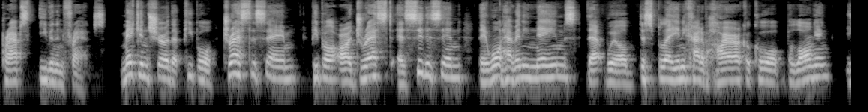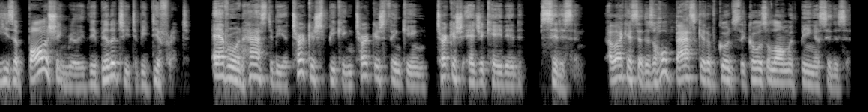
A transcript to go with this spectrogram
perhaps even in France, making sure that people dress the same, people are addressed as citizen, they won't have any names that will display any kind of hierarchical belonging he's abolishing really the ability to be different. Everyone has to be a Turkish speaking, Turkish thinking, Turkish educated citizen. Like I said, there's a whole basket of goods that goes along with being a citizen.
